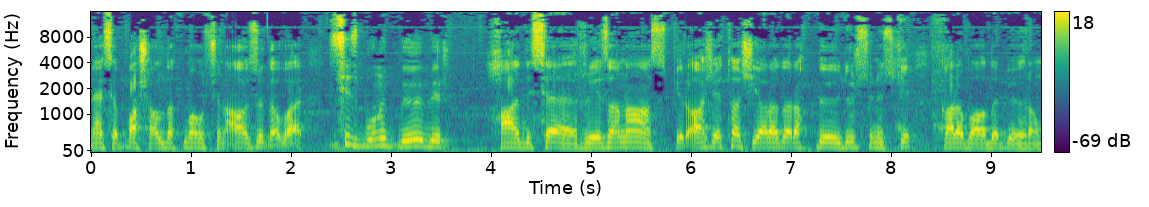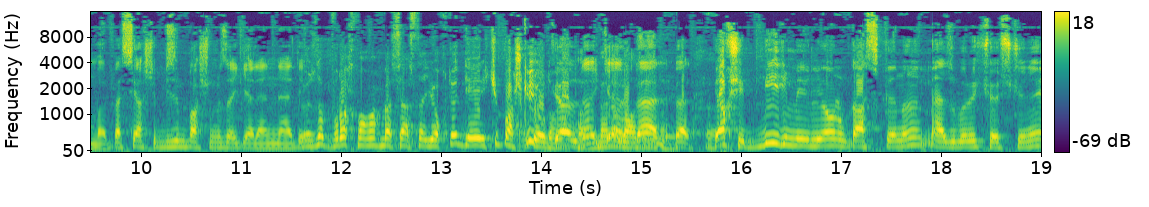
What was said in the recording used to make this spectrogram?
nəsə baş aldatmaq üçün azuqa var. Siz bunu böyük bir hadisə, rezonans, bir ajetaj yaradaraq böyüdürsünüz ki, Qarabağda böhran var. Bəs yaxşı bizim başımıza gələn nədir? Özdə buraxmamaq məsələsində yoxdur. Deyir ki, başqa yoldan Göl də, göl, bəli, bəli. Yaxşı 1 milyon qaçqını, məcburi köçkünü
